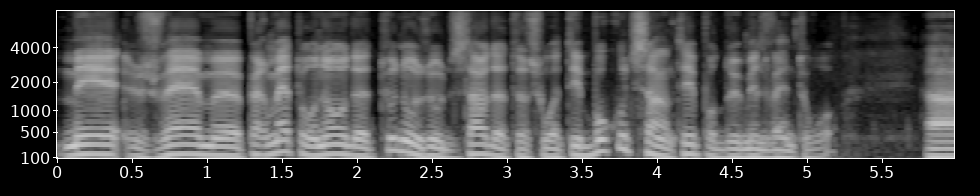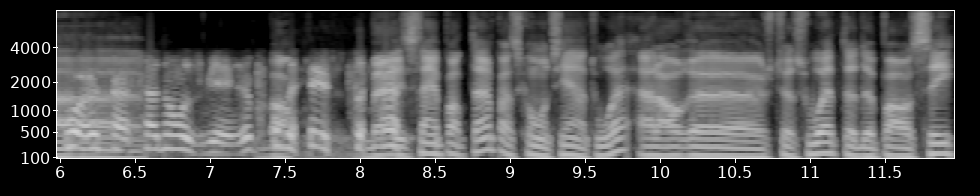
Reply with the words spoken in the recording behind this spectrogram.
mais je vais me permettre au nom de tous nos auditeurs de te souhaiter beaucoup de santé pour 2023. Euh, oui, ça s'annonce bien. ben, c'est important parce qu'on tient à toi. Alors, euh, je te souhaite de passer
